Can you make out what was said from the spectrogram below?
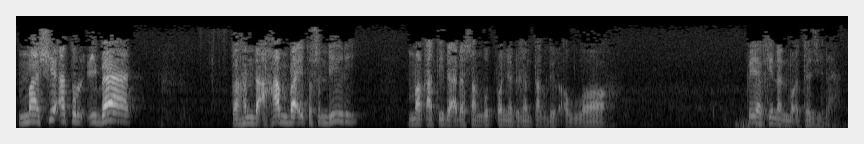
masyiatul ibad kehendak hamba itu sendiri maka tidak ada sangkut pautnya dengan takdir Allah keyakinan Mu'tazilah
